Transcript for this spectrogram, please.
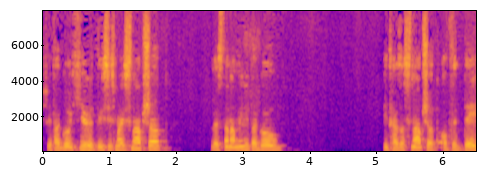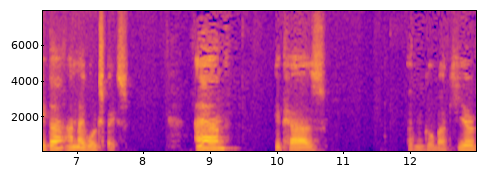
So if I go here, this is my snapshot, less than a minute ago. It has a snapshot of the data and my workspace. And it has, let me go back here.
